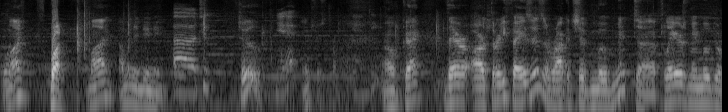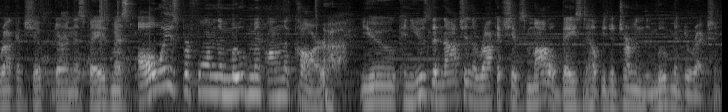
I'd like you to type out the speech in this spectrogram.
One. What? One. How many do you need? Uh, two. Two. Yeah, Interesting. indeed. Okay. There are three phases of rocket ship movement. Uh, players may move the rocket ship during this phase. Must always perform the movement on the card. You can use the notch in the rocket ship's model base to help you determine the movement direction.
